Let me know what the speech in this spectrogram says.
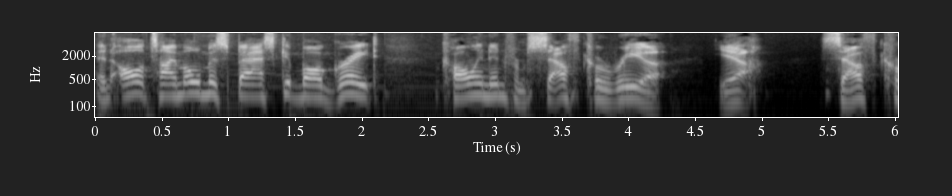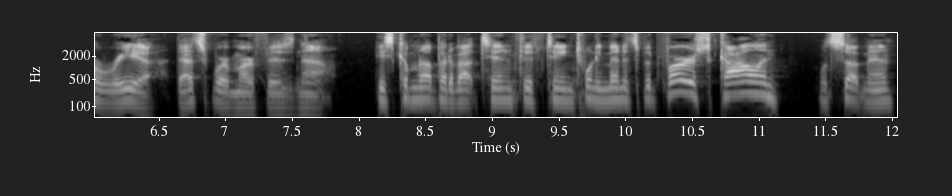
an all-time Ole Miss basketball great, calling in from South Korea. Yeah, South Korea. That's where Murph is now. He's coming up at about 10, 15, 20 minutes. But first, Collin, what's up, man?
